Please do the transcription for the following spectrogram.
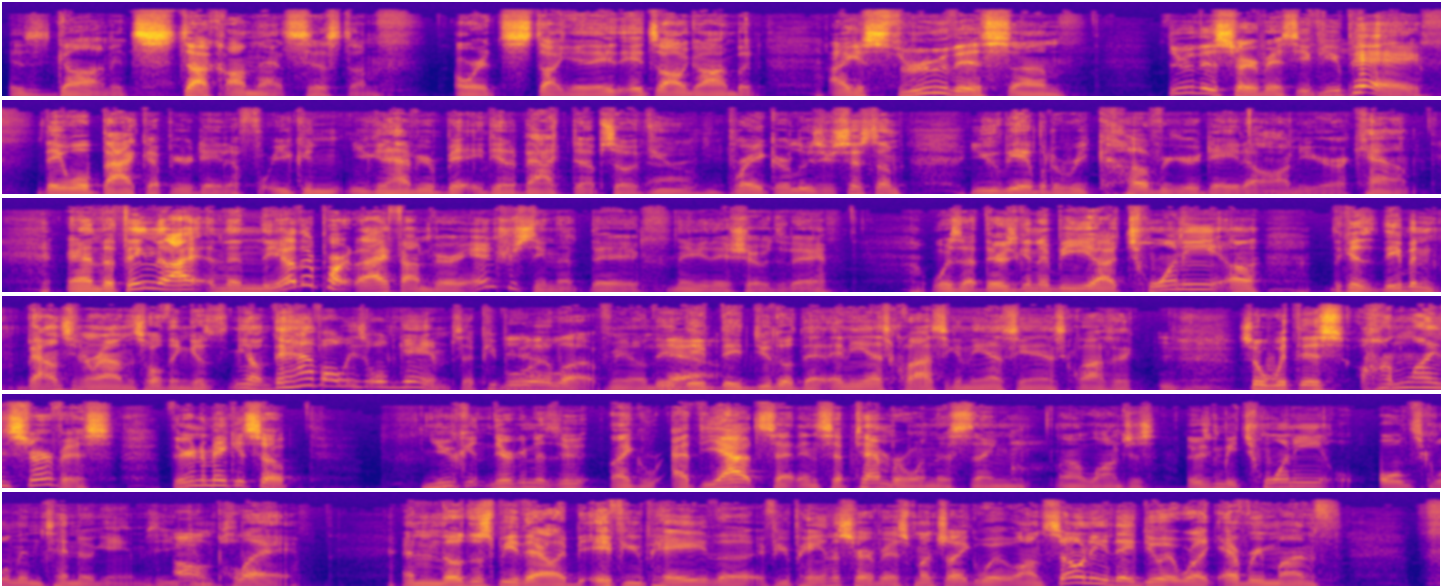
is gone. It's stuck on that system, or it's stuck. It, it's all gone. But I guess through this um, through this service, if you pay, they will back up your data for you can you can have your data backed up. So if you break or lose your system, you'll be able to recover your data onto your account. And the thing that I and then the other part that I found very interesting that they they, they showed today was that there's going to be uh, 20 uh, because they've been bouncing around this whole thing because you know they have all these old games that people Yeah. really love. You know they, Yeah. they, they do the, that NES Classic and the SNES Classic. Mm-hmm. So with this online service, they're going to make it so you can they're gonna do like at the outset in September when this thing uh, launches. There's gonna be 20 old school Nintendo games that you Oh. can play, and then they'll just be there. Like if you pay the if you're paying the service, much like well, on Sony they do it where like every month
